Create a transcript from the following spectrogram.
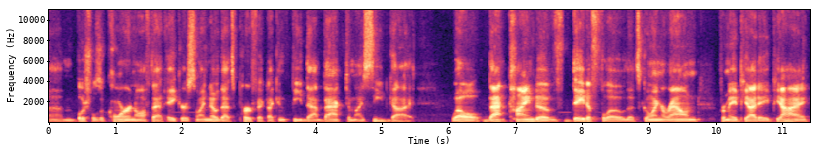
um, bushels of corn off that acre. So I know that's perfect. I can feed that back to my seed guy. Well, that kind of data flow that's going around from API to API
